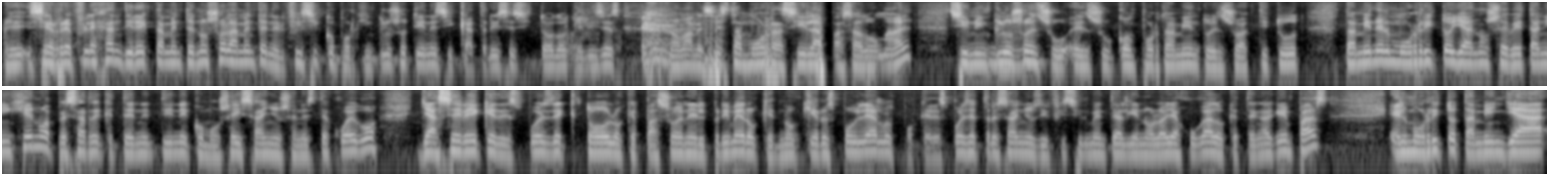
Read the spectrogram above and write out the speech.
eh, se reflejan directamente, no solamente en el físico, porque incluso tiene cicatrices y todo, que dices, no mames, esta morra sí la ha pasado mal, sino incluso en, su, en su comportamiento, en su actitud. También el morrito ya no se ve tan ingenuo, a pesar de que tiene, tiene como seis años en este juego, ya se ve que después de todo lo que pasó en el primero, que no quiero spoilearlos, porque después de tres años difícilmente alguien no lo haya jugado que tenga Game Pass, el morrito también ya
